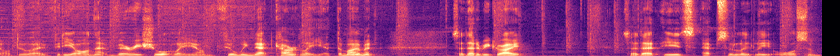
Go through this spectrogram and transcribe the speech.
I'll do a video on that very shortly. I'm filming that currently at the moment. So that'll be great. So that is absolutely awesome.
